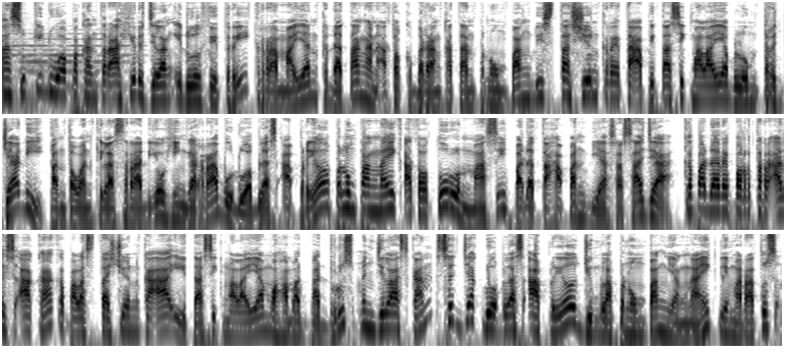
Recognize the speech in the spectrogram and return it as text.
Masuki dua pekan terakhir jelang Idul Fitri, keramaian kedatangan atau keberangkatan penumpang di stasiun kereta api Tasikmalaya belum terjadi. Pantauan kilas radio hingga Rabu 12 April, penumpang naik atau turun masih pada tahapan biasa saja. Kepada reporter Aris Aka, Kepala Stasiun KAI Tasikmalaya Muhammad Badrus menjelaskan, sejak 12 April jumlah penumpang yang naik 562,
